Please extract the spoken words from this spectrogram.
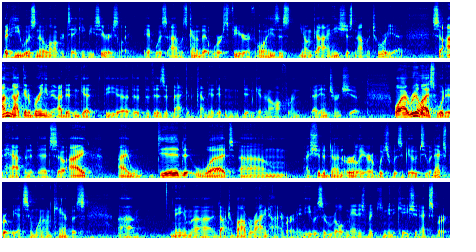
But he was no longer taking me seriously. It was I was kind of that worst fear of, oh, he's this young guy and he's just not mature yet. So I'm not going to bring him in. I didn't get the, uh, the, the visit back at the company. I didn't didn't get an offer on that internship. Well, I realized what had happened a bit. So I I did what. Um, I should have done earlier, which was go to an expert. We had someone on campus um, named uh, Dr. Bob Reinheimer, and he was a real management communication expert.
